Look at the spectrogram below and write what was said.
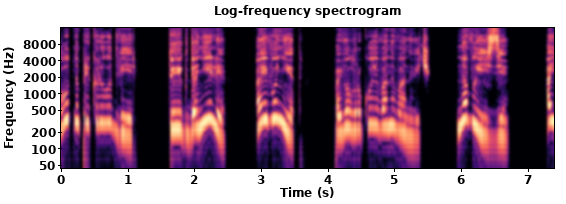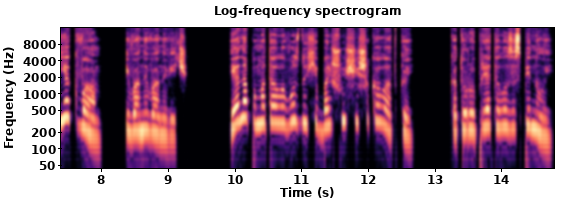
плотно прикрыла дверь. «Ты к Даниле? А его нет», — повел рукой Иван Иванович. «На выезде. А я к вам, Иван Иванович». И она помотала в воздухе большущей шоколадкой, которую прятала за спиной.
